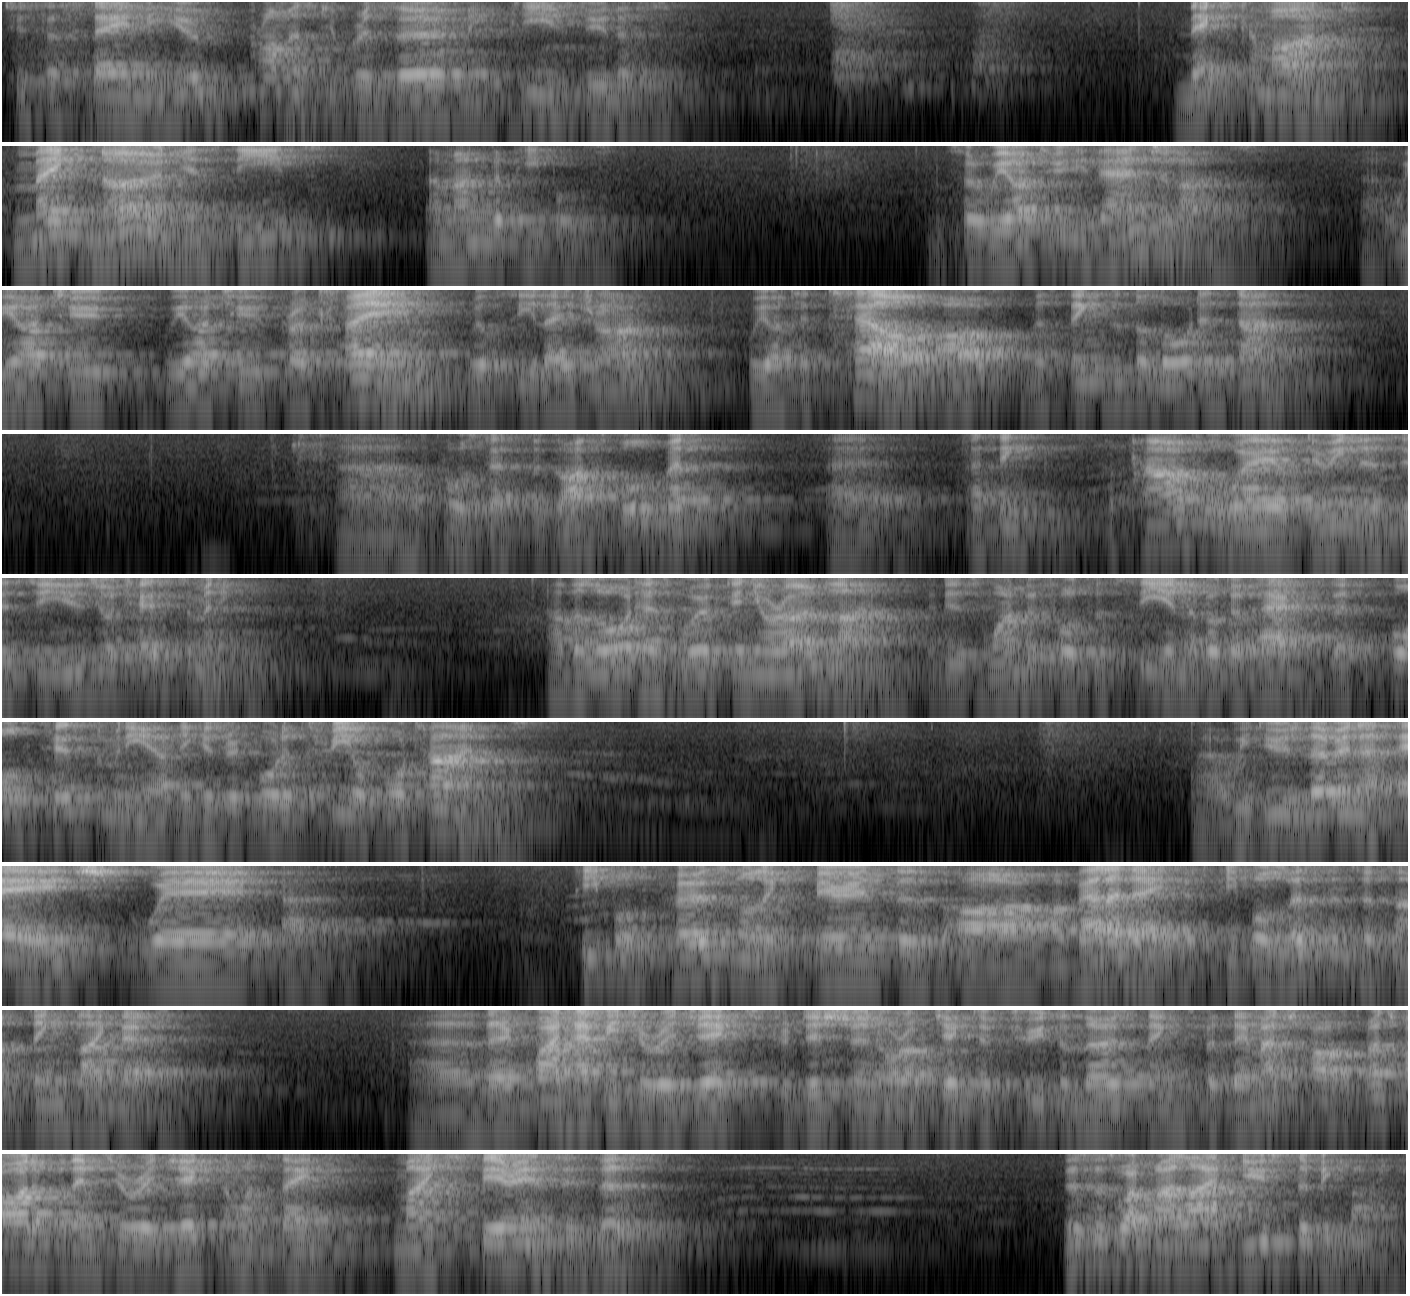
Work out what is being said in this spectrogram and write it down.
to sustain me. You have promised to preserve me. Please do this. Next command make known his deeds among the peoples. And so we are to evangelize. Uh, we, are to, we are to proclaim, we'll see later on, we are to tell of the things that the Lord has done. Uh, of course, that's the gospel, but uh, I think a powerful way of doing this is to use your testimony. How the Lord has worked in your own life. It is wonderful to see in the book of Acts that Paul's testimony, I think, is recorded three or four times. Uh, we do live in an age where uh, people's personal experiences are, are validated. People listen to some things like that. Uh, they're quite happy to reject tradition or objective truth and those things, but they're much hard, it's much harder for them to reject someone saying, My experience is this. This is what my life used to be like.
